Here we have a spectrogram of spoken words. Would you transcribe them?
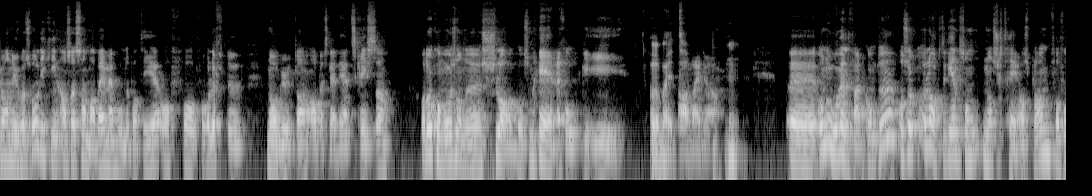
Johan Nygaardsvold, gikk inn altså i samarbeid med Bondepartiet for, for å løfte Norge ut av arbeidsledighetskrisa. Og da kommer jo sånne slagord som 'hele folket i Arbeid. arbeid'. ja. Mm. Eh, og noe velferd kom det. Og så lagde de en sånn norsk treårsplan for,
